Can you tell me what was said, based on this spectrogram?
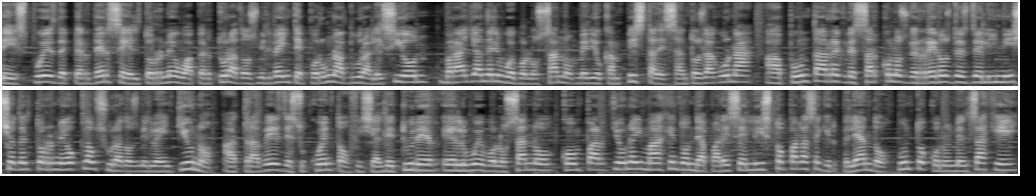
Después de perderse el torneo Apertura 2020 por una dura lesión, Brian El Huevo Lozano, mediocampista de Santos Laguna, apunta a regresar con los guerreros desde el inicio del torneo Clausura 2021. A través de su cuenta oficial de Twitter, El Huevo Lozano compartió una imagen donde aparece listo para seguir peleando, junto con un mensaje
